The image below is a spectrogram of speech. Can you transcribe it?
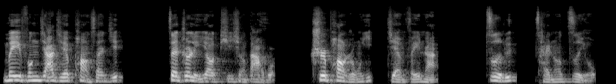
每逢佳节胖三斤，在这里要提醒大伙。吃胖容易，减肥难，自律才能自由。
